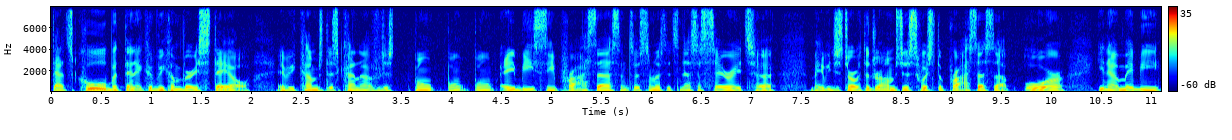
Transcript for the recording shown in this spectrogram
that's cool, but then it could become very stale. It becomes this kind of just boom, boom, boom, ABC process. And so sometimes it's necessary to maybe just start with the drums, just switch the process up, or, you know, maybe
